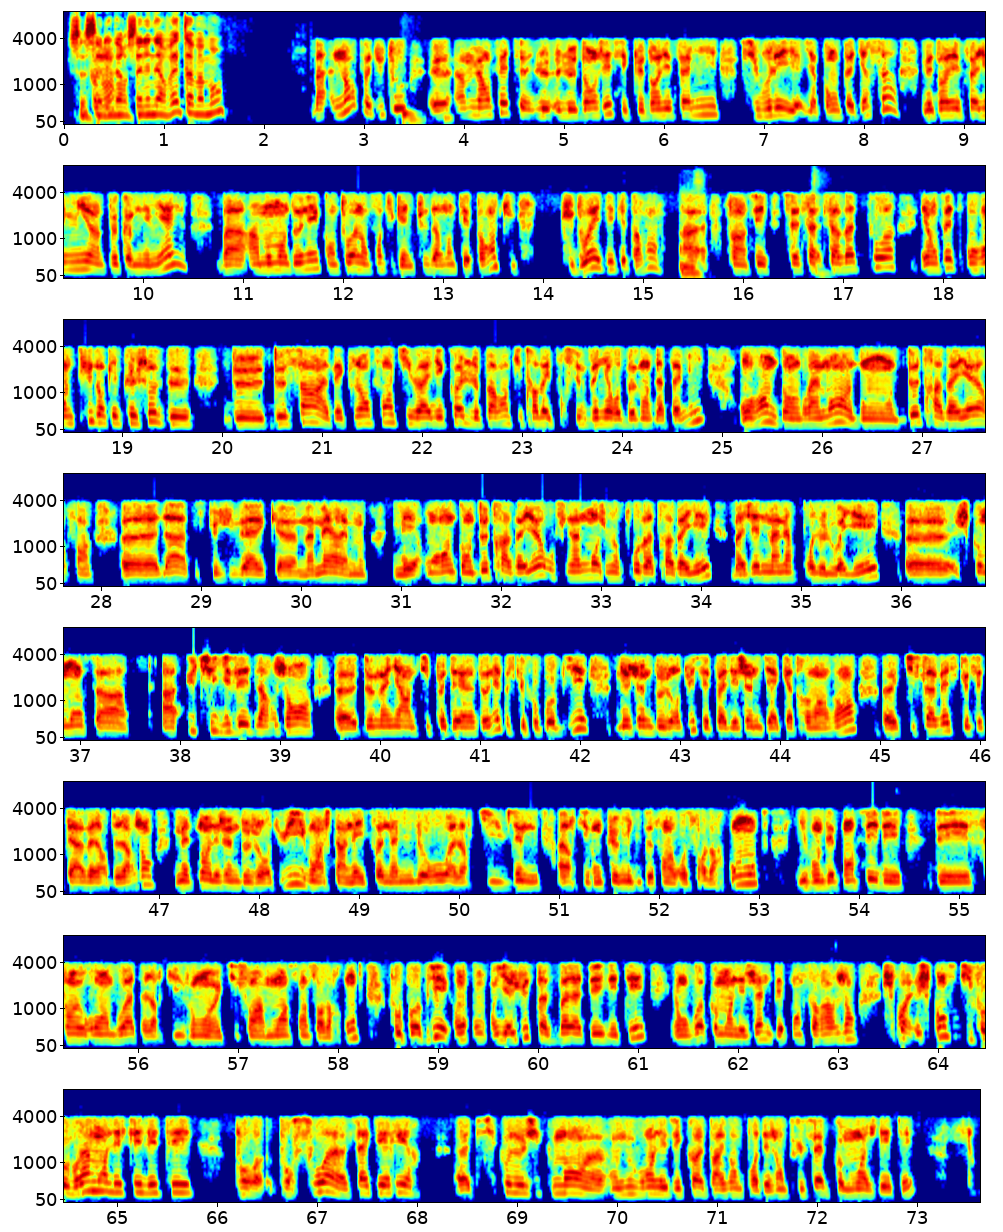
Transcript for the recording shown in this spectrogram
Ça, ça Comment l'énerve- ça l'énervait ta maman? Bah non, pas du tout. Euh, mais en fait, le, le danger, c'est que dans les familles, si vous voulez, il n'y a, pas honte à dire ça, mais dans les familles un peu comme les miennes, bah à un moment donné, quand toi, l'enfant, tu gagnes plus d'argent que tes parents, tu tu dois aider tes parents. Ah, Enfin, c'est, c'est- ça, ça va de toi. Et en fait, on rentre plus dans quelque chose de, de, de sain avec l'enfant qui va à l'école, le parent qui travaille pour subvenir aux besoins de la famille. On rentre dans vraiment dans deux travailleurs. Enfin, euh, là, parce que je vivais avec euh, ma mère, et mon- mais on rentre dans deux travailleurs où finalement je me retrouve à travailler. Bah, j'aide ma mère pour le loyer. Euh, je commence à à utiliser de l'argent euh, de manière un petit peu déraisonnée parce qu'il faut pas oublier les jeunes d'aujourd'hui c'est pas des jeunes d'il y a 80 ans euh, qui savaient ce que c'était la valeur de l'argent. Maintenant les jeunes d'aujourd'hui ils vont acheter un iPhone à 1000 euros alors qu'ils viennent alors qu'ils ont que 1200 euros sur leur compte. Ils vont dépenser des des 100 euros en boîte alors qu'ils ont euh, qu'ils sont à moins 100 sur leur compte. Faut pas oublier il y a juste à se balader l'été et on voit comment les jeunes dépensent leur argent. Je, je pense qu'il faut vraiment laisser l'été pour pour soit euh, s'aguerrir euh, psychologiquement euh, en ouvrant les écoles, par exemple, pour des gens plus faibles comme moi je l'ai été,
